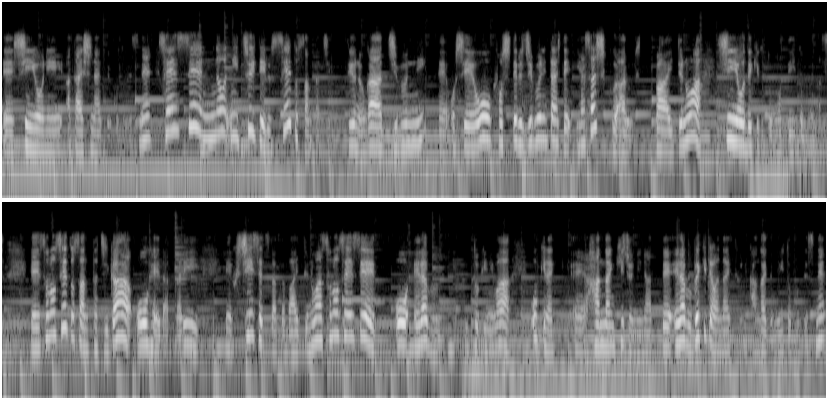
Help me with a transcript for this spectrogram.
えー、信用に値しないということですね。先生のについている生徒さんたちっていうのが自分に、えー、教えを欲している自分に対して優しくある場合っていうのは信用できると思っていいと思います。えー、その生徒さんたちが横兵だったり、えー、不親切だった場合っていうのはその先生を選ぶ時には大きな、えー、判断基準になって選ぶべきではないというふうに考えてもいいと思うんですね。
